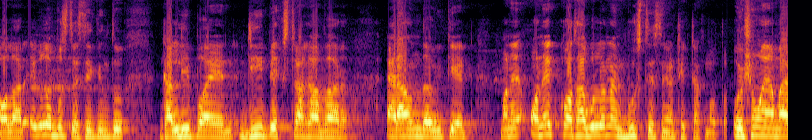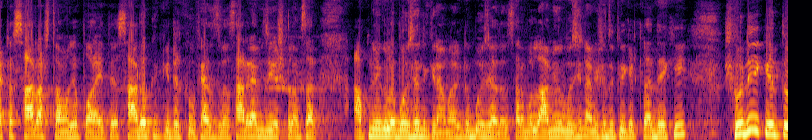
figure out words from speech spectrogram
বলার, এগুলো বুঝতেছি। কিন্তু gully point deep extra cover around the wicket মানে অনেক কথাগুলো না আমি বুঝতেছি না ঠিকঠাক মতো। ওই সময় আমার একটা স্যার আসতো আমাকে পড়াইতে। স্যারও ক্রিকেটের খুব ফ্যান ছিল। স্যার আমি জিজ্ঞেস করলাম, স্যার, আপনি এগুলো বোঝেন কিনা? আমার একটু বোঝা স্যার বলল, আমিও বুঝি না, আমি শুধু ক্রিকেট খেলা দেখি, শুনি কিন্তু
